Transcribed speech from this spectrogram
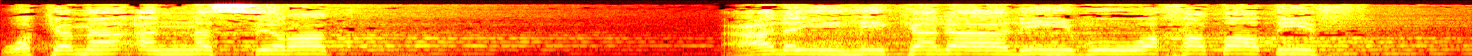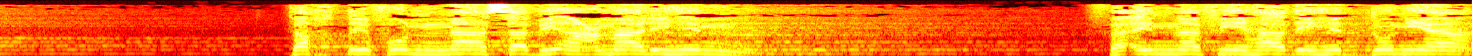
وكما أن الصراط عليه كلاليب وخطاطيف تخطف الناس بأعمالهم فإن في هذه الدنيا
